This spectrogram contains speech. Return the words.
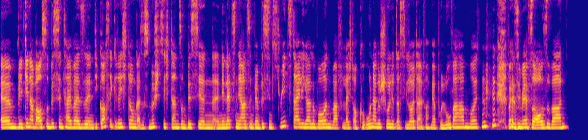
Ähm, wir gehen aber auch so ein bisschen teilweise in die Gothic-Richtung. Also es mischt sich dann so ein bisschen. In den letzten Jahren sind wir ein bisschen street-styliger geworden. War vielleicht auch Corona geschuldet, dass die Leute einfach mehr Pullover haben wollten, weil sie mehr zu Hause waren.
